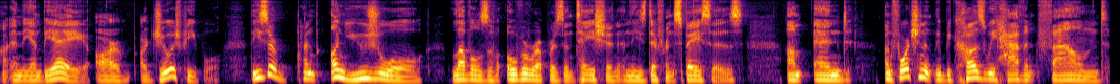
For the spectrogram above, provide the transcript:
uh, in the NBA are, are Jewish people. These are kind of unusual levels of overrepresentation in these different spaces. Um, and unfortunately, because we haven't found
